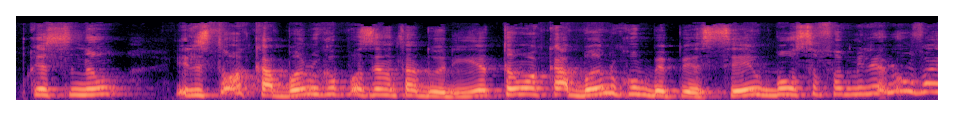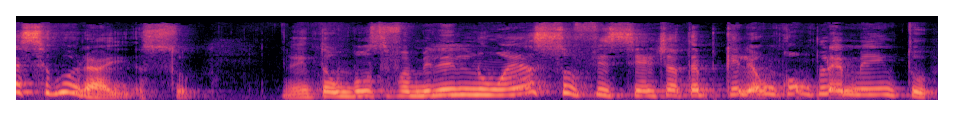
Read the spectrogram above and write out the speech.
porque senão eles estão acabando com a aposentadoria, estão acabando com o BPC, o Bolsa Família não vai segurar isso. Né? Então, o Bolsa Família ele não é suficiente, até porque ele é um complemento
